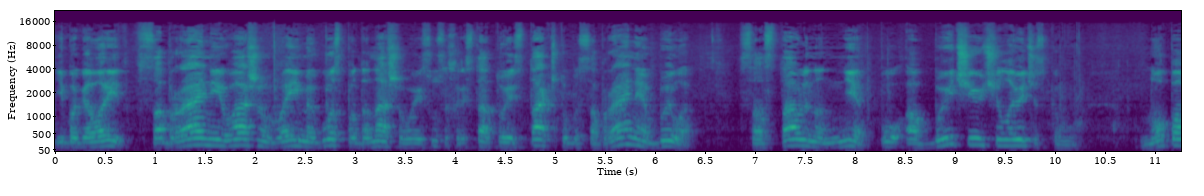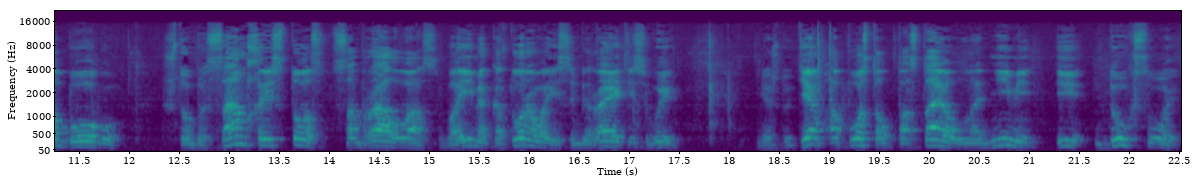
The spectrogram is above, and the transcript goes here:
Ибо говорит, в собрании вашем во имя Господа нашего Иисуса Христа, то есть так, чтобы собрание было составлено не по обычаю человеческому, но по Богу, чтобы сам Христос собрал вас, во имя которого и собираетесь вы. Между тем апостол поставил над ними и Дух Свой,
